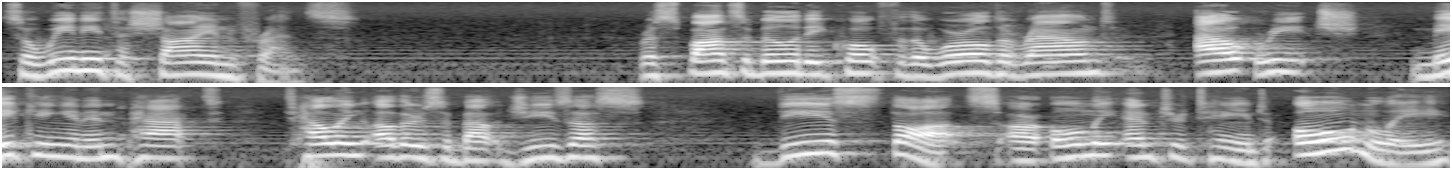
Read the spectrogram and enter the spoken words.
So we need to shine, friends. Responsibility, quote, for the world around outreach, making an impact, telling others about Jesus, these thoughts are only entertained only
